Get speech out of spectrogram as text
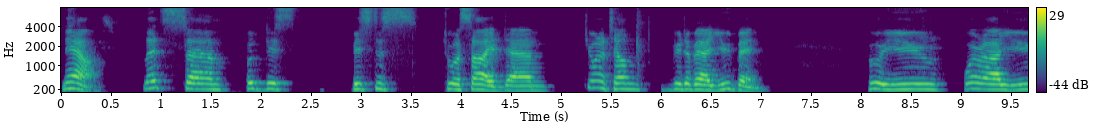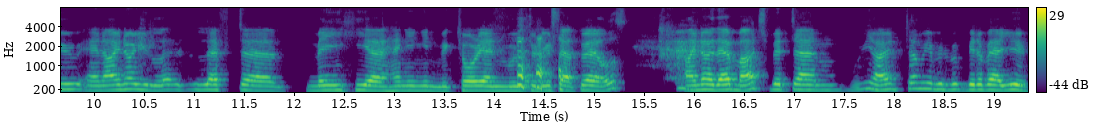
Now let's um, put this business to a side. Um, do you want to tell a bit about you, Ben? Who are you? Where are you? And I know you le- left uh, me here hanging in Victoria and moved to New South Wales. I know that much, but um, you know, tell me a bit, bit about you.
